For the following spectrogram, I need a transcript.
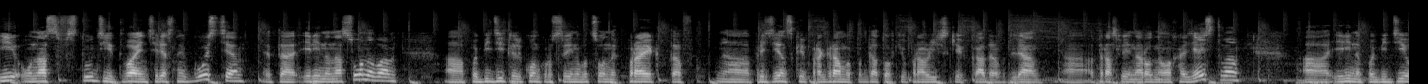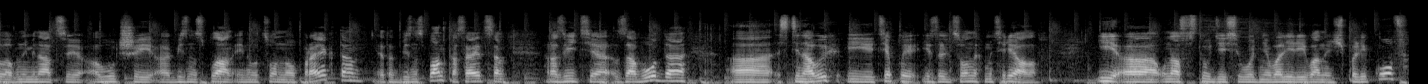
И у нас в студии два интересных гостя. Это Ирина Насонова, а, победитель конкурса инновационных проектов а, президентской программы подготовки управленческих кадров для а, отраслей народного хозяйства. Ирина победила в номинации «Лучший бизнес-план инновационного проекта». Этот бизнес-план касается развития завода стеновых и теплоизоляционных материалов. И э, у нас в студии сегодня Валерий Иванович Поляков.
